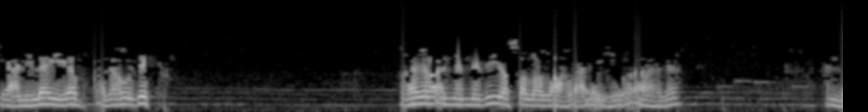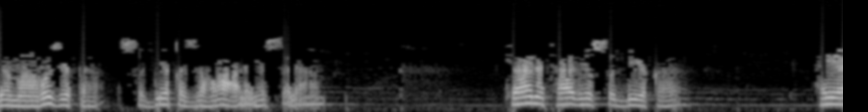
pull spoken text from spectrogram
يعني لن يبقى له ذكر. غير أن النبي صلى الله عليه وآله عندما رزق الصديقة الزهراء عليه السلام كانت هذه الصديقة هي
